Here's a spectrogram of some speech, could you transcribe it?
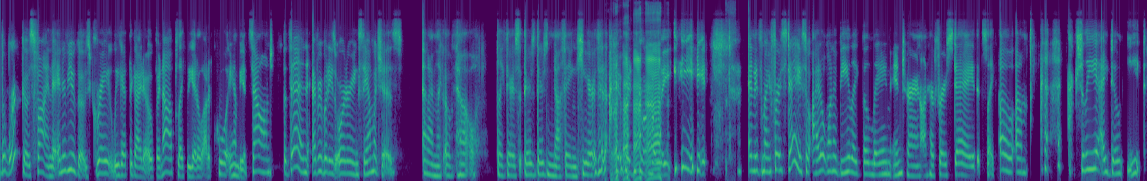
the work goes fine. The interview goes great. We get the guy to open up, like we get a lot of cool ambient sound. But then everybody's ordering sandwiches. And I'm like, "Oh no." Like there's there's there's nothing here that I would normally eat. And it's my first day, so I don't want to be like the lame intern on her first day that's like, "Oh, um actually, I don't eat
